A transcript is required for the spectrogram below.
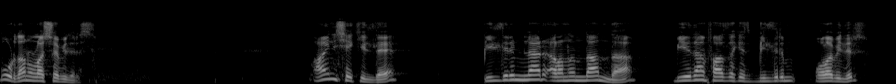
buradan ulaşabiliriz. Aynı şekilde bildirimler alanından da birden fazla kez bildirim olabilir.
